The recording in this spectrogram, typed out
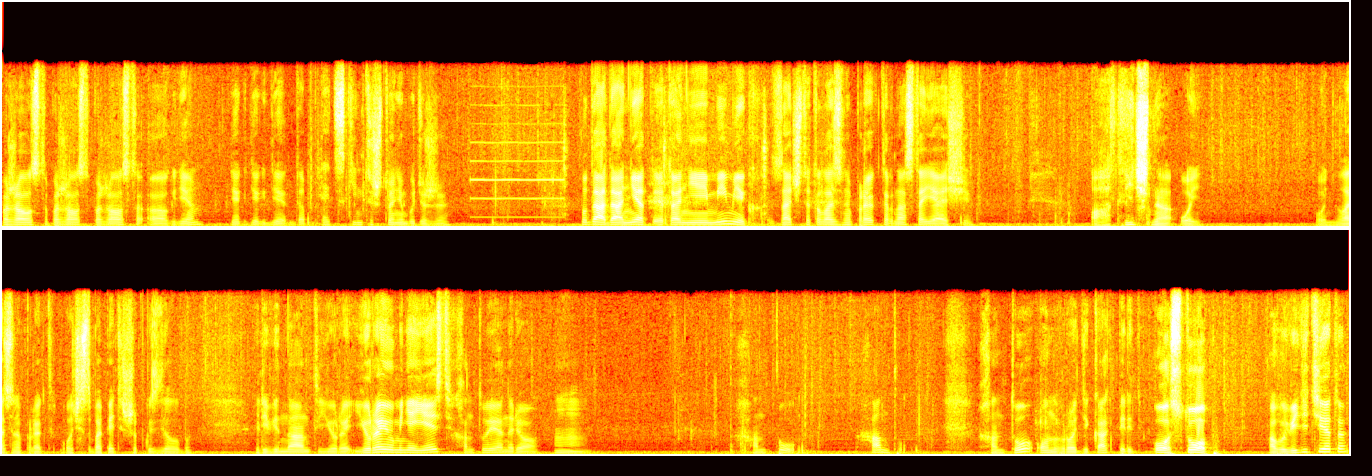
Пожалуйста, пожалуйста, пожалуйста. А, где? Где, где, где? Да, блядь, скинь ты что-нибудь уже. Ну да, да, нет, это не мимик, значит, это лазерный проектор настоящий. А, отлично. Ой. Ой, не лазерный проектор. Вот сейчас бы опять ошибку сделал бы. Ревенант, Юрей. Юрей у меня есть, Ханту и Анрё. Ханту. Ханту. Ханту, он вроде как перед... О, стоп! А вы видите это?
